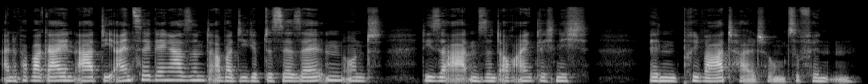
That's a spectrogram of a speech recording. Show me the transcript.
eine Papageienart, die Einzelgänger sind, aber die gibt es sehr selten und diese Arten sind auch eigentlich nicht in Privathaltung zu finden.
